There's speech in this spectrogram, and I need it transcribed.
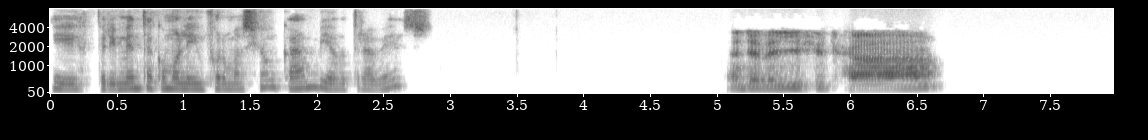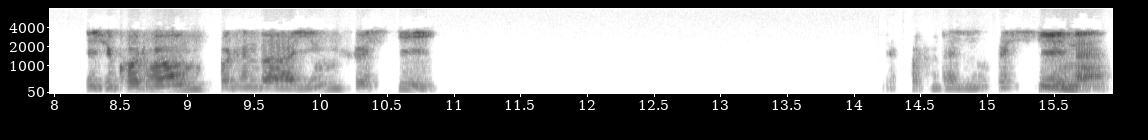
y experimenta cómo la información cambia otra vez. 大家的意识场继续扩充，扩充到银河系， 扩充到银河系呢，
